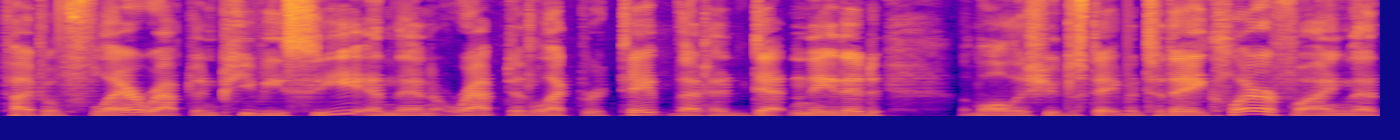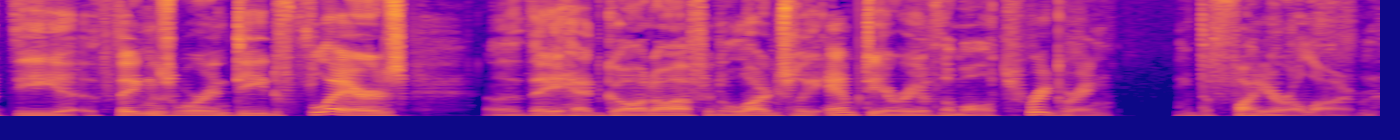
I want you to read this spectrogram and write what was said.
type of flare wrapped in PVC and then wrapped in electric tape that had detonated. The mall issued a statement today clarifying that the uh, things were indeed flares. Uh, they had gone off in a largely empty area of the mall, triggering the fire alarm.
